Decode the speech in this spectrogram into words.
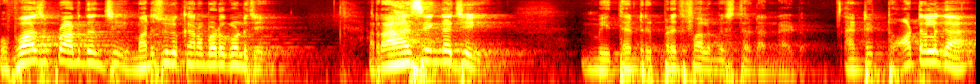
ఉపవాస ప్రార్థన చేయి. మనుషులు కనబడకుండా చేయి. రహస్యంగా చేయి. మీ తండ్రి ప్రతిఫలం ఇస్తాడు అన్నాడు. అంటే టోటల్గా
